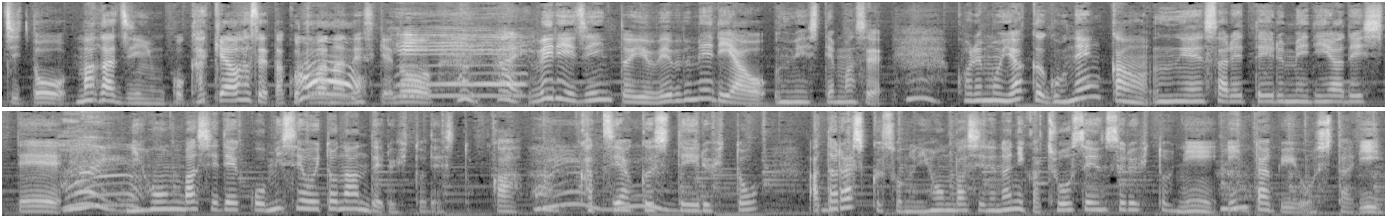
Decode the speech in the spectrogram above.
ジとマガジンをこう掛け合わせた言葉なんですけど、はい、ベリージンというウェブメディアを運営してます。これも約5年間運営されているメディアでして、日本橋でこう店を営んでる人ですとか、活躍している人新しくその日本橋で何か挑戦する人にインタビューをしたり、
